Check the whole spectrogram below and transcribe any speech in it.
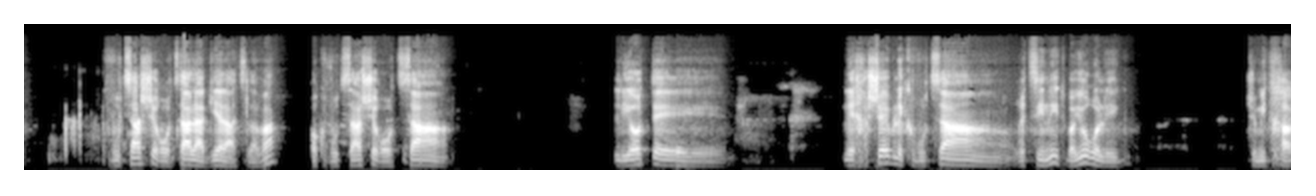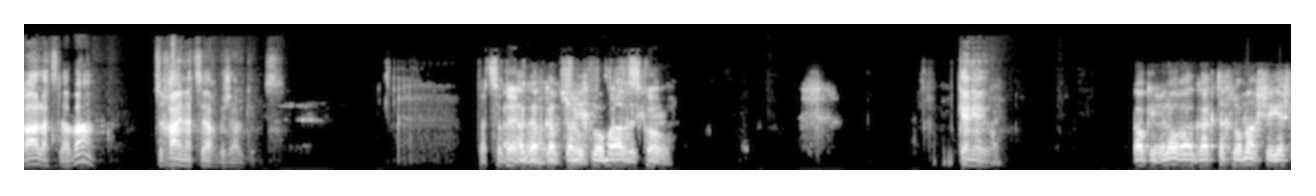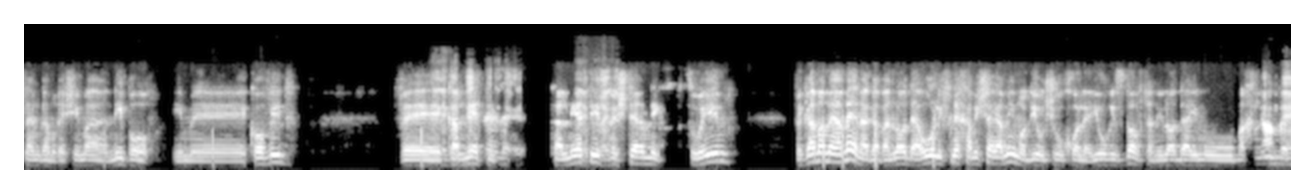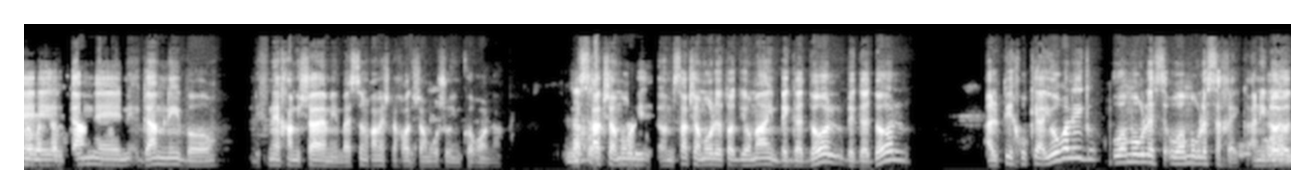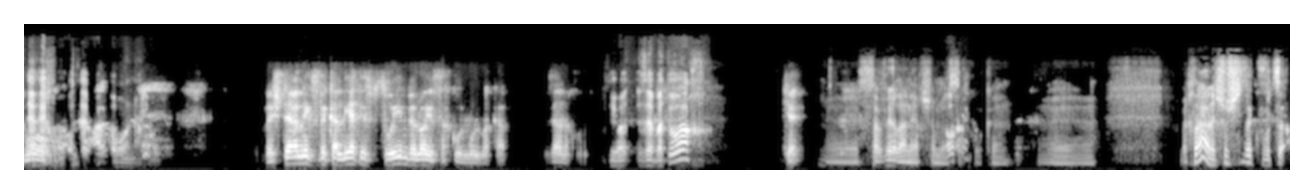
קבוצה שרוצה להגיע להצלבה, או קבוצה שרוצה להיות, אה, להיחשב לקבוצה רצינית ביורוליג, שמתחרה על ההצלבה, צריכה לנצח בז'לגיריס. אתה צודק. אגב, גם צריך לומר. כן, יאיר. אוקיי, לא, רק, רק צריך לומר שיש להם גם רשימה ניבו עם אה, קוביד, וקלנייטיס. ושטרלנייקס פצועים, וגם המאמן, אגב, אני לא יודע, הוא לפני חמישה ימים הודיעו שהוא חולה, יורי זדובץ, שאני לא יודע אם הוא מחלים גם, ומה אה, מצב. גם, אה, גם ניבו, לפני חמישה ימים, ב-25 לחודש אמרו שהוא עם קורונה. נכון, משחק שאמור, המשחק שאמור להיות עוד יומיים, בגדול, בגדול, על פי חוקי היורוליג, הוא אמור, לס, הוא אמור לשחק. אני לא הוא יודע אמור. איך הוא חוזר מהקורונה. ושטרלנייקס וקלנייטיס פצועים ולא ישחקו מול מכבי, זה אנחנו. זה, זה בטוח? אה, סביר להניח שהם לא אוקיי. ישחקו, כן. בכלל, אני חושב שזה קבוצה...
